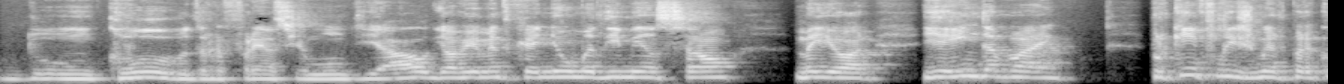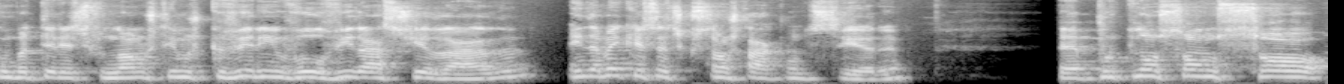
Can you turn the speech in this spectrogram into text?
de um clube de referência mundial, e obviamente ganhou uma dimensão maior. E ainda bem, porque infelizmente para combater estes fenómenos temos que ver envolvida a sociedade. Ainda bem que esta discussão está a acontecer, porque não são só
